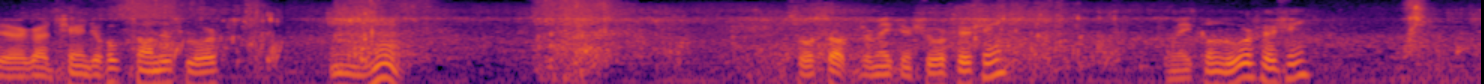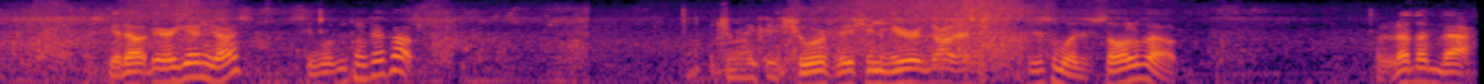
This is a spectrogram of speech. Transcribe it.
Yeah, I gotta change the hooks on this lure. Mm-hmm. So what's up, Jamaican shore fishing? Jamaican lure fishing. Let's get out there again, guys. See what we can pick up. Jamaican shore fishing here, guys. This is what it's all about. Leather back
